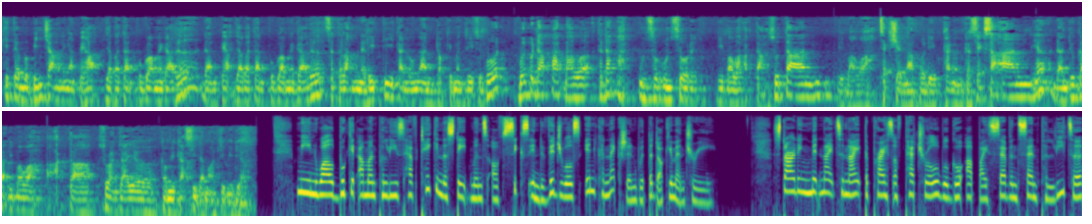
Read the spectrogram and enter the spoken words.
Kita berbincang dengan pihak Jabatan Peguam Negara dan pihak Jabatan Peguam Negara setelah meneliti kandungan dokumentari tersebut berpendapat bahawa terdapat unsur-unsur di bawah Akta Hasutan, di bawah seksyen apa di kanun keseksaan ya dan juga di bawah Akta Suruhanjaya Komunikasi dan Multimedia. Meanwhile, Bukit Aman police have taken the statements of six individuals in connection with the documentary. Starting midnight tonight, the price of petrol will go up by 7 cent per litre,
